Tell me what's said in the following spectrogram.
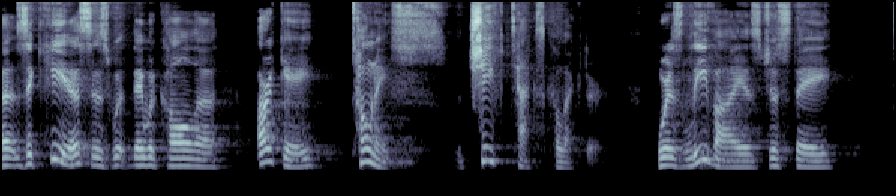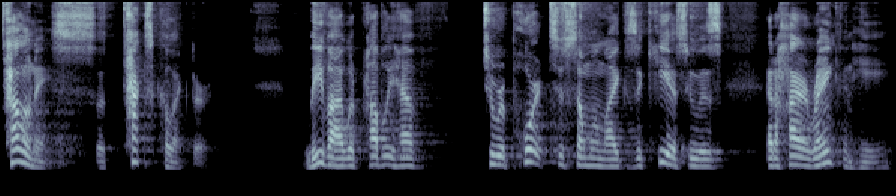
Uh, Zacchaeus is what they would call a arche tones, the chief tax collector, whereas Levi is just a talones, a tax collector. Levi would probably have to report to someone like Zacchaeus, who is at a higher rank than he.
